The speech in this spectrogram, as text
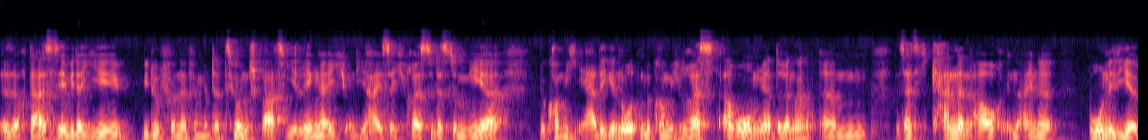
also auch da ist es ja wieder, je, wie du von der Fermentation sprachst, je länger ich und je heißer ich röste, desto mehr bekomme ich erdige Noten, bekomme ich Röstaromen ja drin. Ähm, das heißt, ich kann dann auch in eine Bohne, die ja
